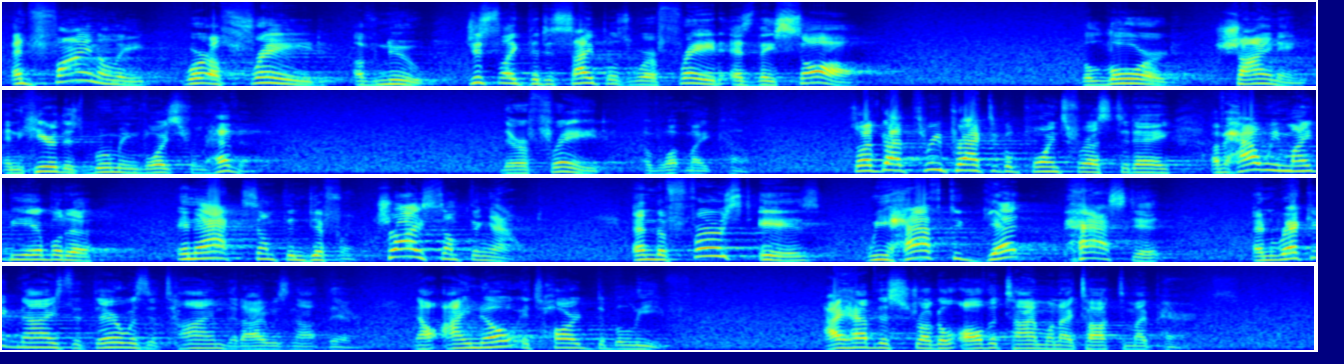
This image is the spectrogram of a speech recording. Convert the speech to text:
And finally, we're afraid of new, just like the disciples were afraid as they saw the Lord shining and hear this booming voice from heaven. They're afraid of what might come. So I've got three practical points for us today of how we might be able to enact something different, try something out. And the first is we have to get past it and recognize that there was a time that I was not there. Now, I know it's hard to believe. I have this struggle all the time when I talk to my parents.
